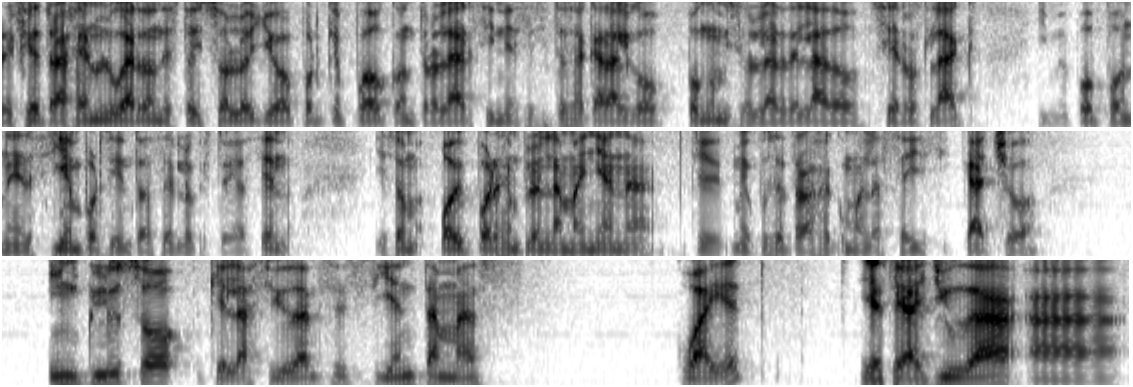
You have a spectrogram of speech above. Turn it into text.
Prefiero trabajar en un lugar donde estoy solo yo porque puedo controlar. Si necesito sacar algo, pongo mi celular de lado, cierro Slack y me puedo poner 100% a hacer lo que estoy haciendo. Y eso, hoy, por ejemplo, en la mañana, que me puse a trabajar como a las seis y cacho, incluso que la ciudad se sienta más quiet, se ayuda a,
